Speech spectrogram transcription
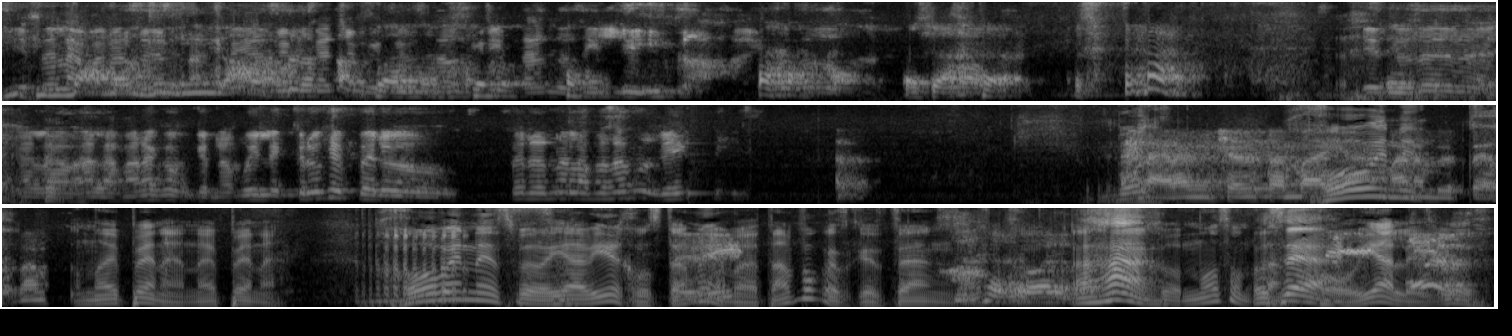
Y entonces la mano se destacó así un cacho porque estamos gritando así, liga. O sea, Y entonces a la, a la mano como que no muy le cruje, pero, pero nos la pasamos bien. La gran muchacha está mal. Jóvenes. No hay pena, no hay pena. Jóvenes, pero ya viejos también, ¿verdad? Tampoco es que están. Ajá. No son O tan sea, joviales, pues.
